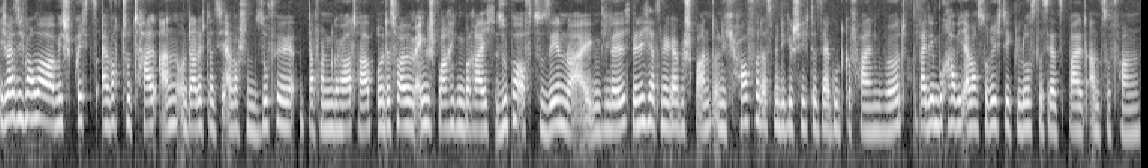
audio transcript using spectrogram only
Ich weiß nicht warum, aber mich spricht es einfach total an und dadurch, dass ich einfach schon so viel davon gehört habe und das vor allem im englischsprachigen Bereich super oft zu sehen war eigentlich, bin ich jetzt mega gespannt und ich hoffe, dass mir die Geschichte sehr gut gefallen wird. Bei dem Buch habe ich einfach so richtig Lust, das jetzt bald anzufangen.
